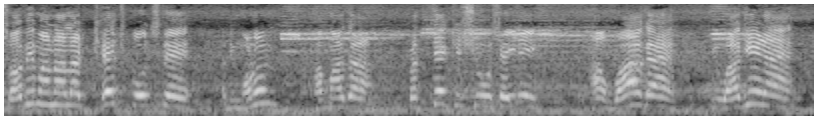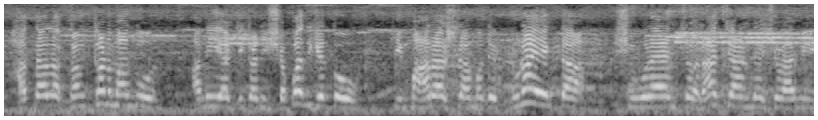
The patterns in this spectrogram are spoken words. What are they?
स्वाभिमानाला ठेच पोचते. आणि म्हणून हा माझा प्रत्येक शिवसैनिक हा वाघ आहे ही वाघीण आहे हाताला कंकण बांधून आम्ही या ठिकाणी शपथ घेतो की महाराष्ट्रामध्ये पुन्हा एकदा शिवरायांचं राज्य आणल्याशिवाय आम्ही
